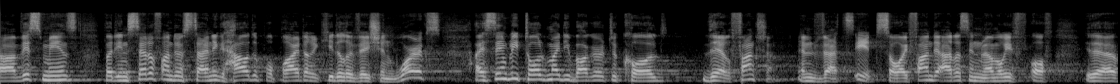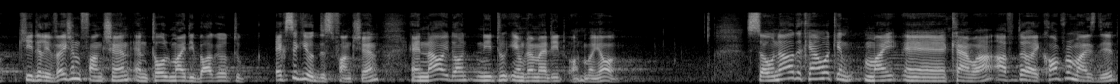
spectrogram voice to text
Uh, this means that instead of understanding how the proprietary key derivation works, I simply told my debugger to code their function and that's it. So I found the address in memory of the key derivation function and told my debugger to execute this function and now I don't need to implement it on my own. So now the camera can, my uh, camera after I compromised it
